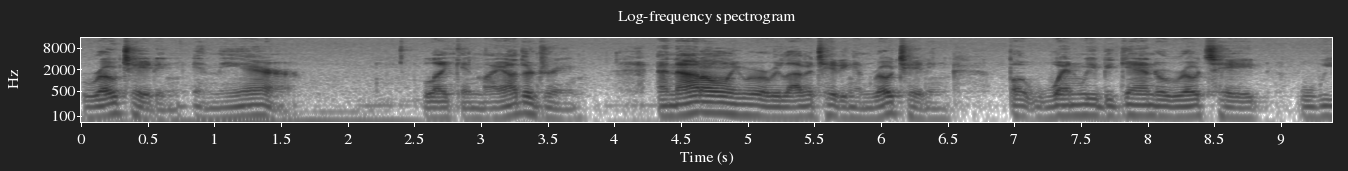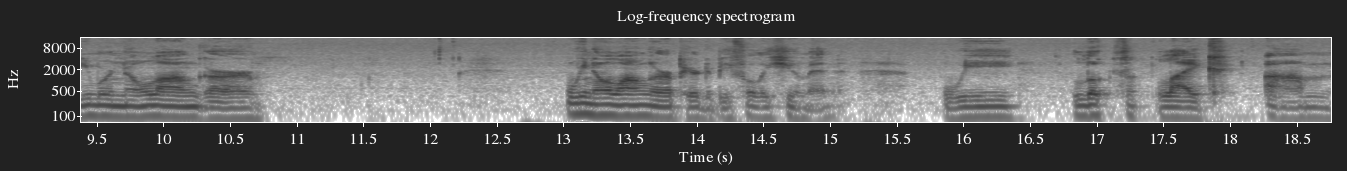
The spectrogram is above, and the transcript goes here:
rotating in the air, like in my other dream. And not only were we levitating and rotating, but when we began to rotate, we were no longer we no longer appeared to be fully human. We looked like um,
